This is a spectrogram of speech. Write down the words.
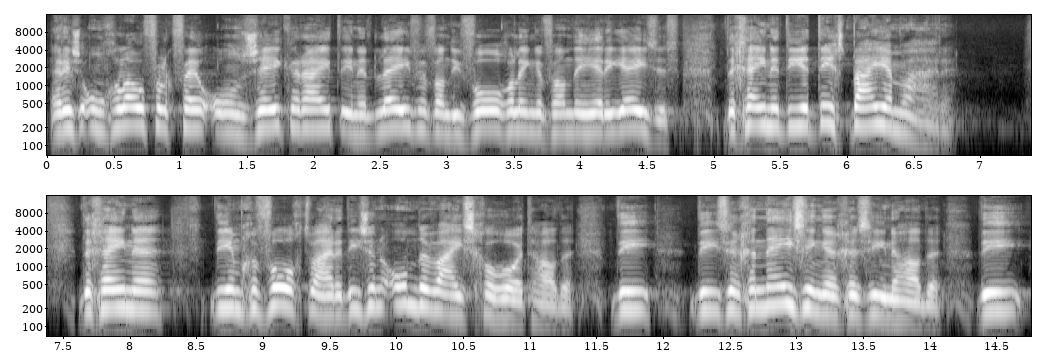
Er is ongelooflijk veel onzekerheid in het leven van die volgelingen van de Heer Jezus. Degene die het dichtst bij hem waren. Degene die hem gevolgd waren, die zijn onderwijs gehoord hadden, die, die zijn genezingen gezien hadden, die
